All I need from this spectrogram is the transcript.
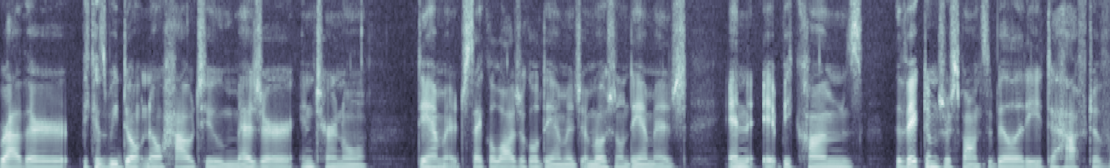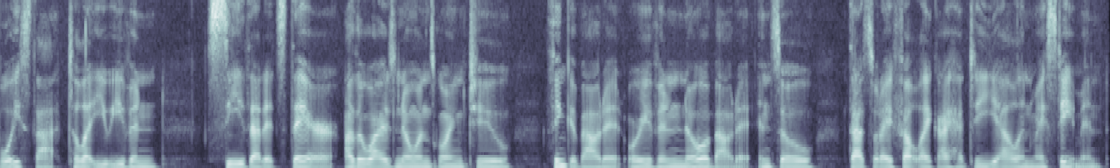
rather because we don't know how to measure internal damage psychological damage emotional damage and it becomes the victim's responsibility to have to voice that to let you even see that it's there. Otherwise no one's going to think about it or even know about it. And so that's what i felt like i had to yell in my statement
